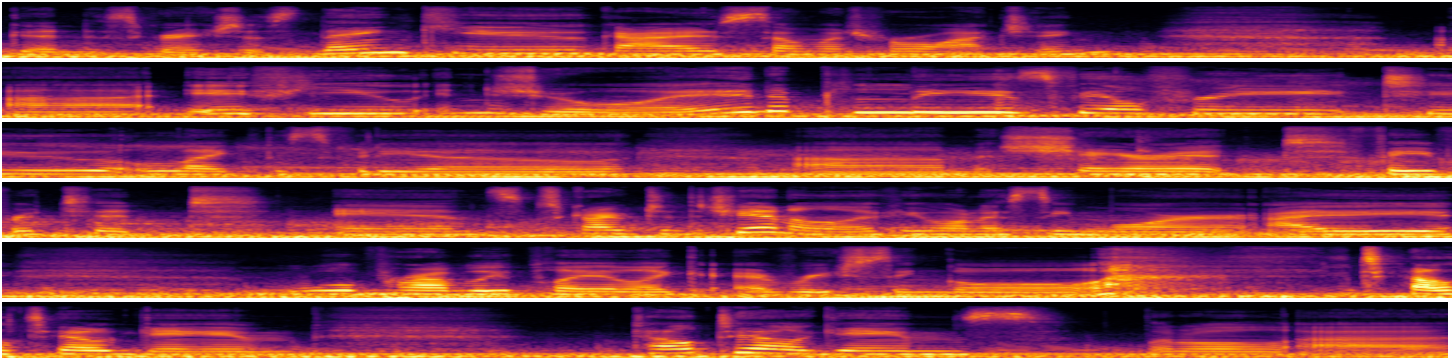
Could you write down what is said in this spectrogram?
goodness gracious. Thank you guys so much for watching. Uh, if you enjoyed, please feel free to like this video, um, share it, favorite it, and subscribe to the channel if you want to see more. I will probably play like every single Telltale game. Telltale Games little uh,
